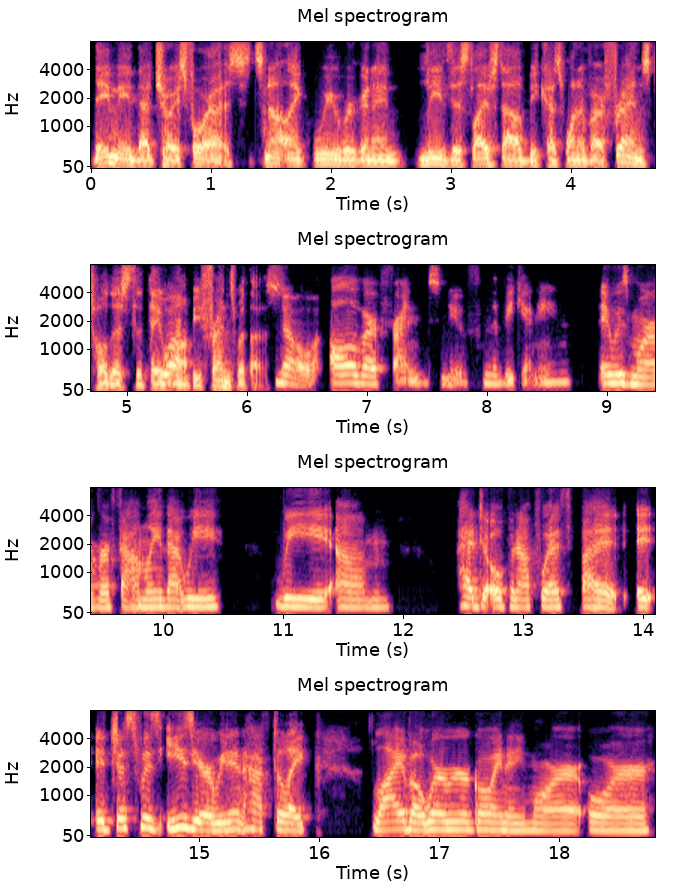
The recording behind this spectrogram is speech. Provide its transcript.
they made that choice for us. It's not like we were going to leave this lifestyle because one of our friends told us that they Well, wouldn't be friends with us. no, all of our friends knew from the beginning. It was more of our family that we we um had to open up with, but it, it just was easier. We didn't have to like lie about where we were going anymore or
